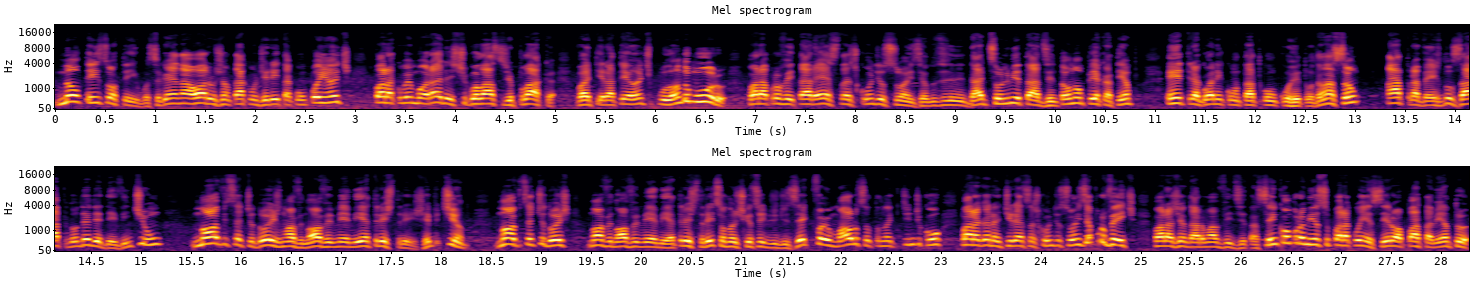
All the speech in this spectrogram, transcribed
não tem sorteio. Você ganha na hora um jantar com direito acompanhante para comemorar este golaço de placa. Vai ter até antes pulando o muro para aproveitar estas condições. As unidades são limitadas, então não perca tempo. Entre agora em contato com o corretor da nação através do zap do DDD 21 972 996633. Repetindo, 972 996633. Só não esqueça de dizer que foi o Mauro Santana que te indicou para garantir essas condições e aproveite para agendar uma visita sem compromisso para conhecer o apartamento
